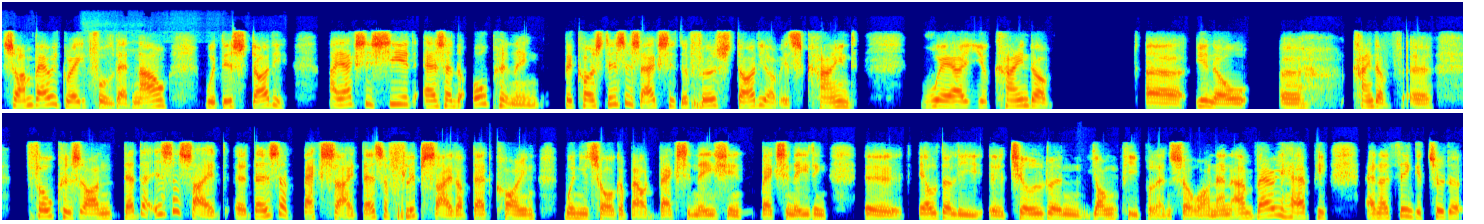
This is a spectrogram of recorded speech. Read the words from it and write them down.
So I'm very grateful that now with this study, I actually see it as an opening because this is actually the first study of its kind where you kind of, uh, you know, uh, kind of uh, focus on that there is a side, uh, there is a backside, there's a flip side of that coin when you talk about vaccination, vaccinating uh, elderly uh, children, young people, and so on. And I'm very happy, and I think it took a,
